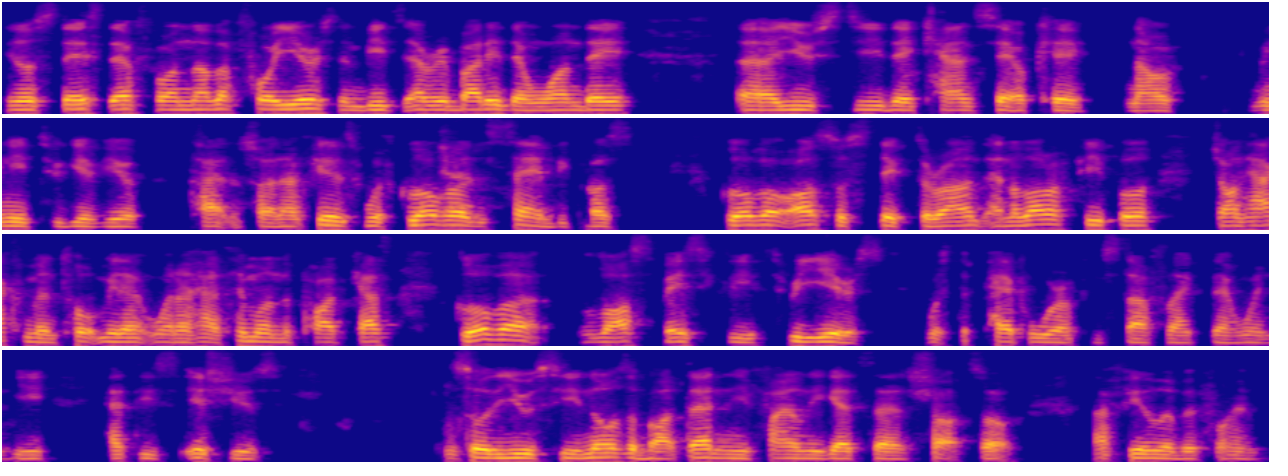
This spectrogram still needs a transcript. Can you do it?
you know, stays there for another four years and beats everybody. Then one day, uh, UFC they can say, okay, now we need to give you title shot. And I feel it's with Glover the same because Glover also sticked around, and a lot of people. John Hackleman told me that when I had him on the podcast, Glover lost basically three years with the paperwork and stuff like that when he had these issues. And so the UFC knows about that, and he finally gets that shot. So I feel a little bit for him.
